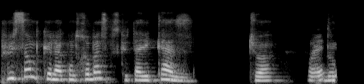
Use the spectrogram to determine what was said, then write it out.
plus simple que la contrebasse parce que tu as les cases, tu vois. Donc,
